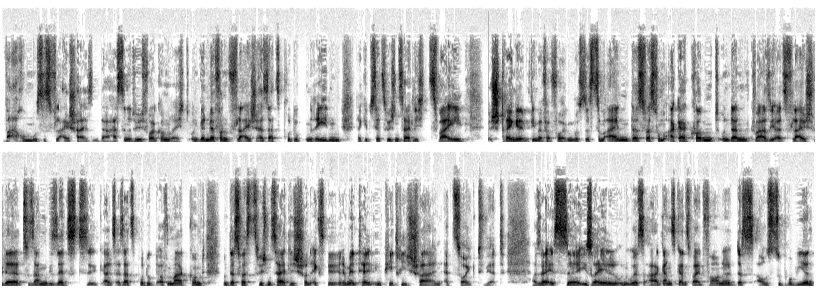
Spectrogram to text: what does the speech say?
warum muss es Fleisch heißen? Da hast du natürlich vollkommen recht. Und wenn wir von Fleischersatzprodukten reden, da gibt es ja zwischenzeitlich zwei Stränge, die man verfolgt erzeugen muss. Das ist zum einen das, was vom Acker kommt und dann quasi als Fleisch wieder zusammengesetzt als Ersatzprodukt auf den Markt kommt und das, was zwischenzeitlich schon experimentell in Petrischalen erzeugt wird. Also da ist äh, Israel und USA ganz, ganz weit vorne, das auszuprobieren.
